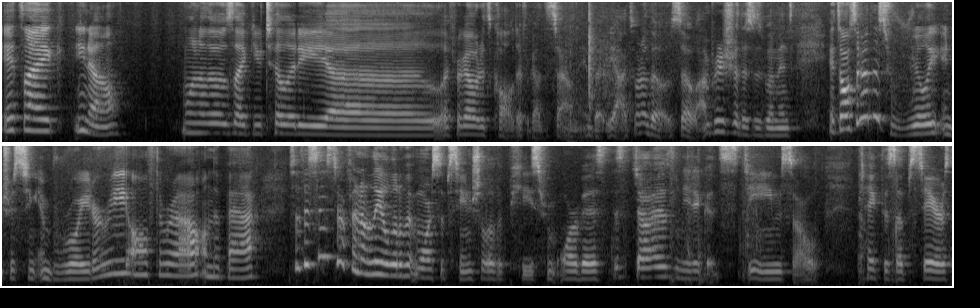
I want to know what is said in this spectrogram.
It's like, you know, one of those like utility uh i forgot what it's called. I forgot the style name but yeah it's one of those. So i'm pretty sure this is women's. It's also got this really interesting embroidery all throughout on the back. So this is definitely a little bit more substantial of a piece from orvis. This does need a good steam so I'll take this upstairs.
